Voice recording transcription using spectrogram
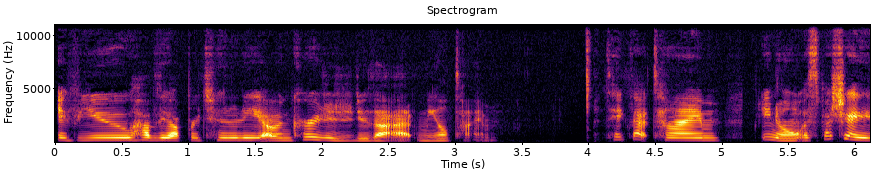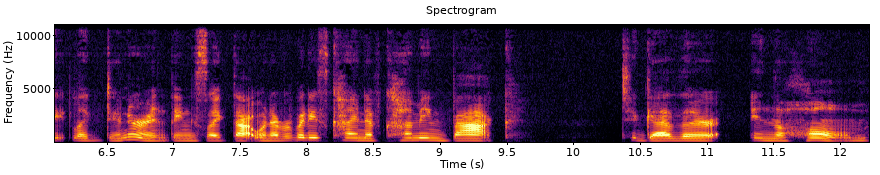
if you have the opportunity, I would encourage you to do that at mealtime. Take that time, you know, especially like dinner and things like that, when everybody's kind of coming back together in the home,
